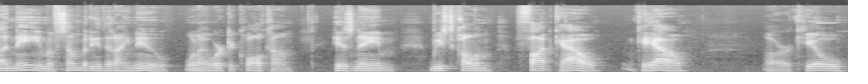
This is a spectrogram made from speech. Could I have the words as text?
a name of somebody that I knew when I worked at Qualcomm. His name, we used to call him Fat Cow, Cow, or Kyo.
